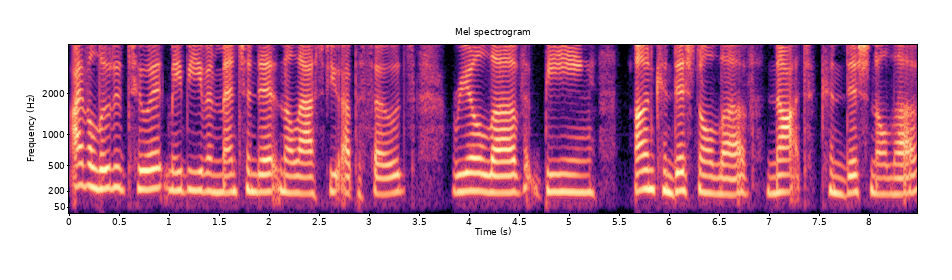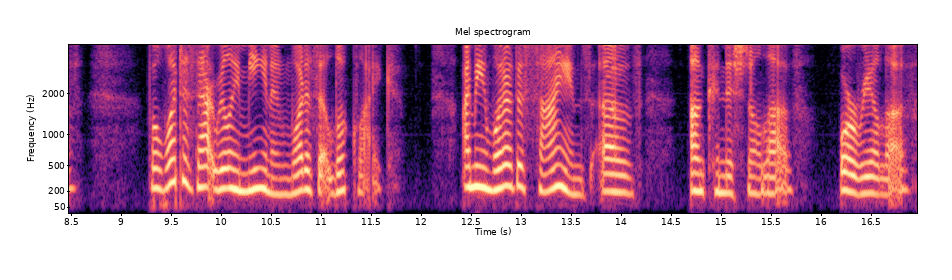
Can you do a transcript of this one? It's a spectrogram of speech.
I've alluded to it, maybe even mentioned it in the last few episodes. Real love being unconditional love, not conditional love. But what does that really mean and what does it look like? I mean, what are the signs of unconditional love or real love?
